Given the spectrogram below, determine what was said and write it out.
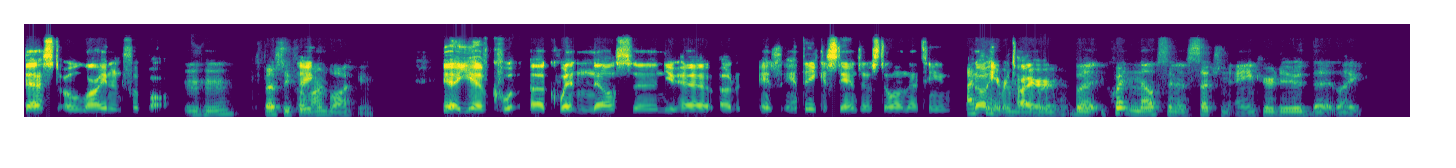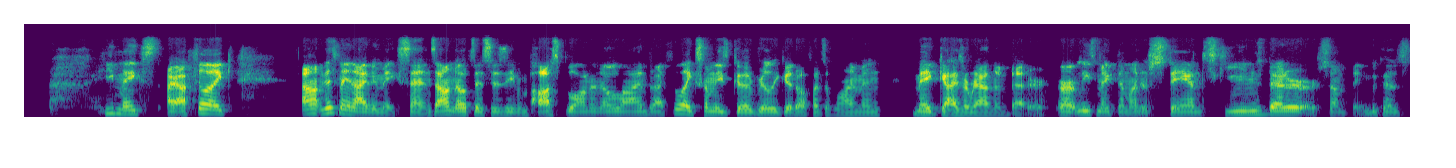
best O line in football. Mm-hmm. Especially for Like- run blocking. Yeah, you have Qu- uh, Quenton Nelson. You have uh, is Anthony Castonzo still on that team? I no, he retired. remember, but Quenton Nelson is such an anchor, dude, that like he makes. I, I feel like this may not even make sense. I don't know if this is even possible on an O line, but I feel like some of these good, really good offensive linemen make guys around them better, or at least make them understand schemes better, or something. Because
